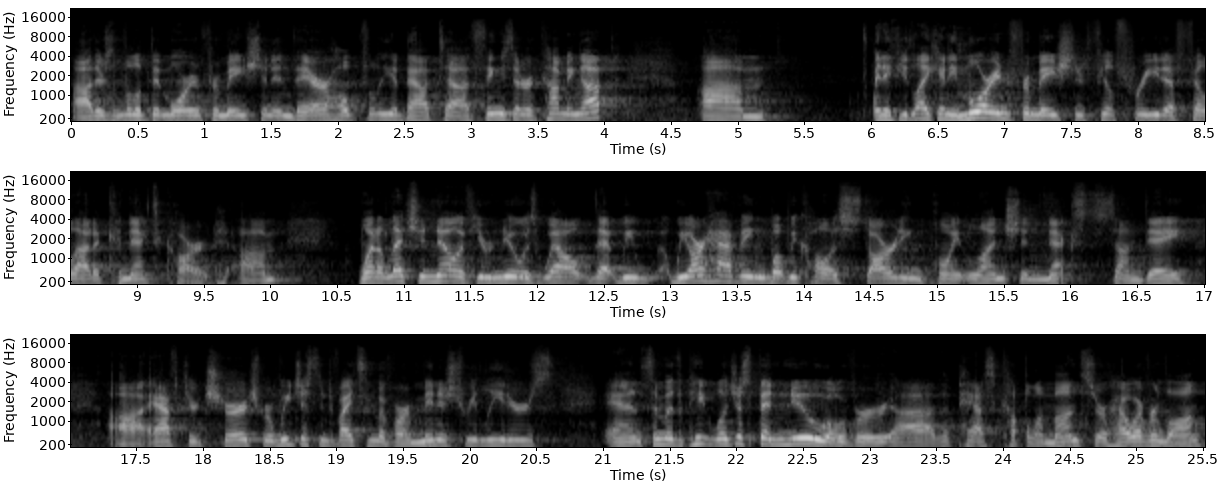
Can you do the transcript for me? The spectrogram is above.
Uh, there's a little bit more information in there, hopefully, about uh, things that are coming up. Um, and if you'd like any more information, feel free to fill out a Connect card. Um, Want to let you know, if you're new as well, that we, we are having what we call a starting point luncheon next Sunday uh, after church, where we just invite some of our ministry leaders and some of the people who have just been new over uh, the past couple of months or however long.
